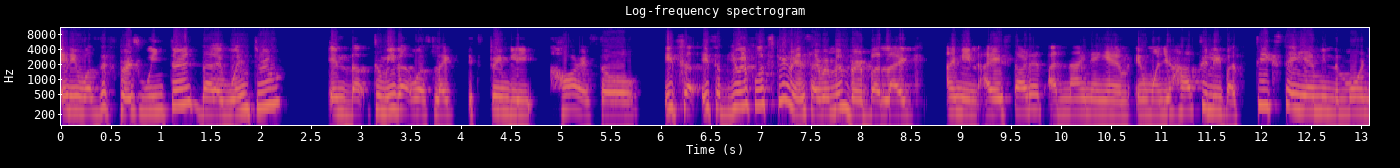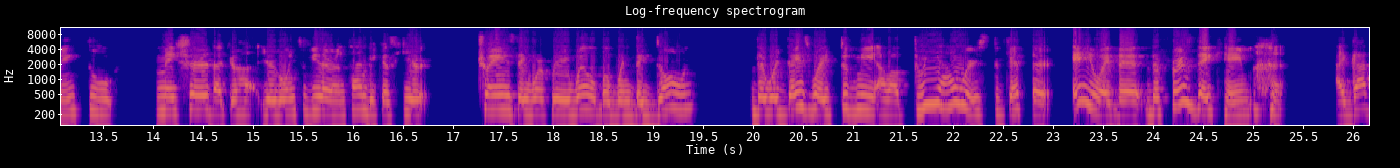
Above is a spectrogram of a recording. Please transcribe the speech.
And it was the first winter that I went through. And that, to me, that was like extremely hard. So it's a, it's a beautiful experience. I remember, but like, I mean, I started at 9 a.m. And when you have to leave at 6 a.m. in the morning to make sure that you ha- you're going to be there on time because here trains, they work really well. But when they don't, there were days where it took me about three hours to get there. Anyway, the, the first day came. I got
